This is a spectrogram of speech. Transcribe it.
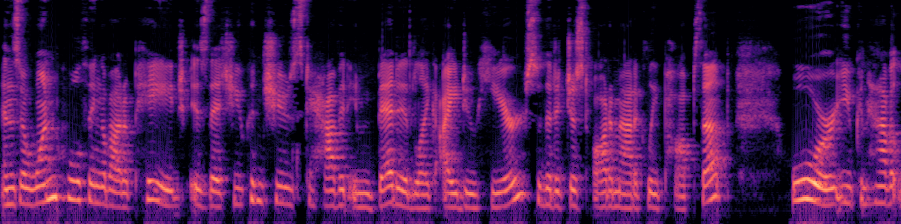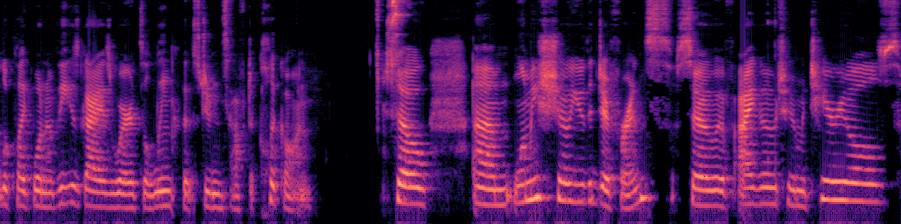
And so one cool thing about a page is that you can choose to have it embedded like I do here so that it just automatically pops up or you can have it look like one of these guys where it's a link that students have to click on. So um, let me show you the difference. So if I go to materials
